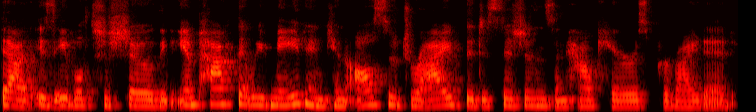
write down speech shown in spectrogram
that is able to show the impact that we've made and can also drive the decisions and how care is provided.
